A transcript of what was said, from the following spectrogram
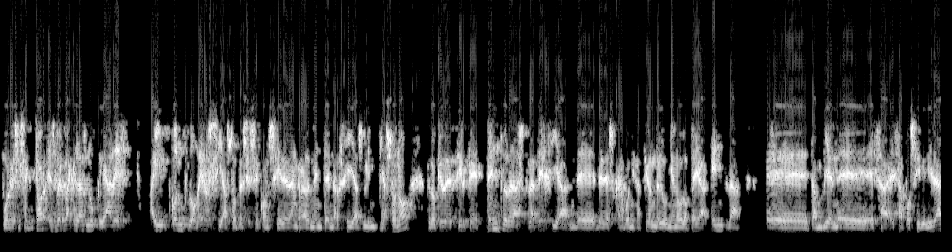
por ese sector. Es verdad que las nucleares hay controversia sobre si se consideran realmente energías limpias o no, pero quiero decir que dentro de la estrategia de, descarbonización de la Unión Europea entra eh, también eh, esa, esa posibilidad.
